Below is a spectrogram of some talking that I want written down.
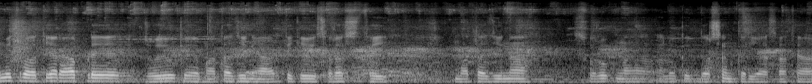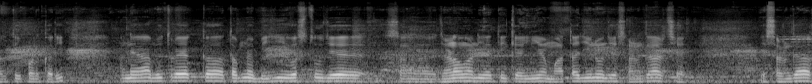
મિત્રો, અત્યારે આપણે જોયું કે માતાજીની આરતી કેવી સરસ થઈ. માતાજીના સ્વરૂપના અલૌકિક દર્શન કર્યા, સાથે આરતી પણ કરી. અને આ મિત્રો એક, તમને બીજી વસ્તુ જે જણાવવાની હતી કે અહીંયા માતાજીનો જે શણગાર છે, એ શણગાર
